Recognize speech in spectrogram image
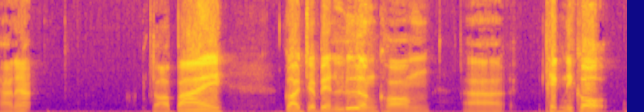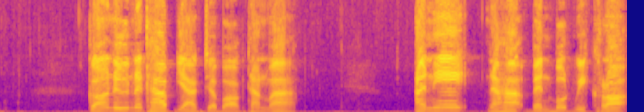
อานะต่อไปก็จะเป็นเรื่องของเทคนิคก่อนอื่นนะครับ อยากจะบอกท่านว่า อันนี้นะฮะเป็นบทวิเคราะห์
